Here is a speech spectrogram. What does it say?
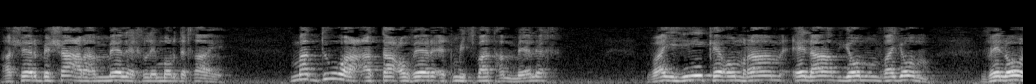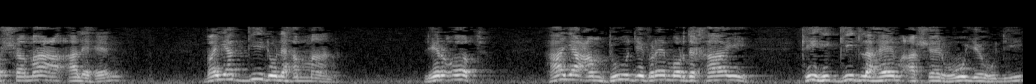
אשר בשער המלך למרדכי, מדוע אתה עובר את מצוות המלך? ויהי כאומרם אליו יום ויום, ולא שמע עליהם. ויגידו להמן, לראות, היעמדו דברי מרדכי, כי הגיד להם אשר הוא יהודי?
